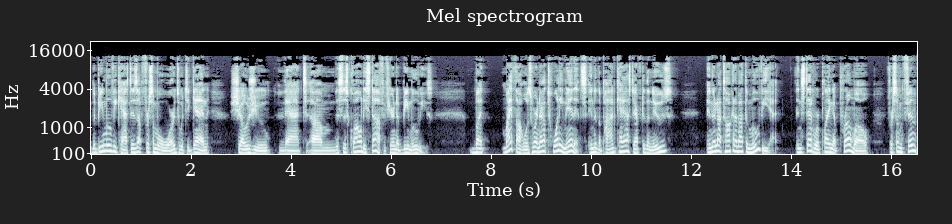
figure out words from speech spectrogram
the B movie cast is up for some awards, which again shows you that um, this is quality stuff if you're into B movies. But my thought was we're now 20 minutes into the podcast after the news, and they're not talking about the movie yet. Instead, we're playing a promo for some film,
